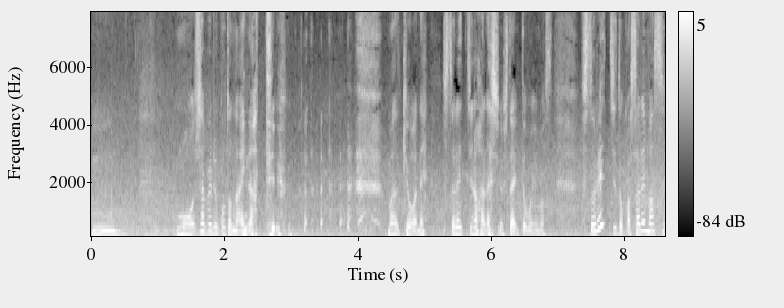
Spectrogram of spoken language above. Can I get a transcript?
うんもう喋ることないなっていう。まあ今日はねストレッチの話をしたいと思います。ストレッチとかされます？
